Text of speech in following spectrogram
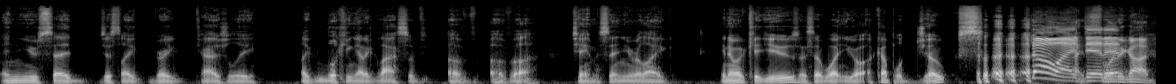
And you said, just like very casually, like looking at a glass of of of uh, Jameson, you were like, "You know what could use?" I said, "What?" And you go, "A couple jokes." no, I, I didn't. swear to God.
